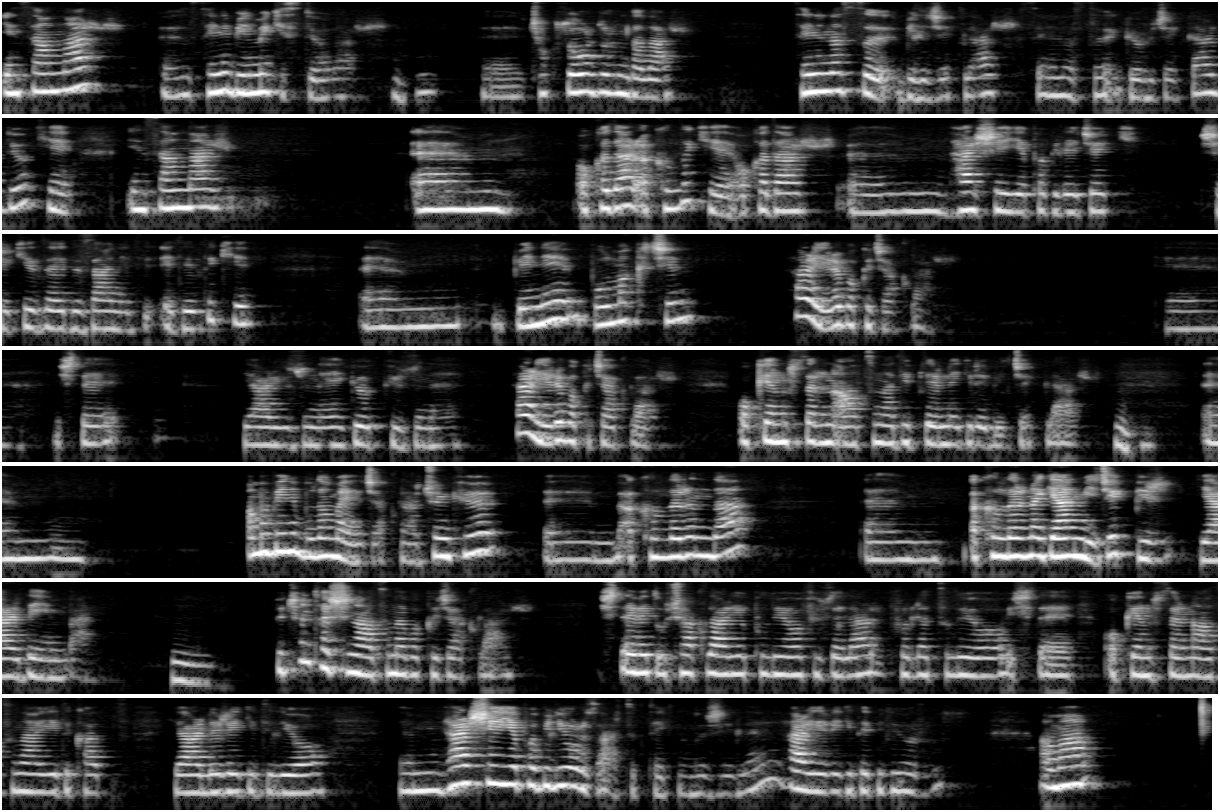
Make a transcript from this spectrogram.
insanlar e, seni bilmek istiyorlar. Hı hı. E, çok zor durumdalar. Seni nasıl bilecekler? Seni nasıl görecekler? Diyor ki insanlar e, o kadar akıllı ki, o kadar e, her şeyi yapabilecek şekilde dizayn edildi ki e, beni bulmak için her yere bakacaklar. E, işte yeryüzüne, gökyüzüne, her yere bakacaklar. Okyanusların altına, diplerine girebilecekler. Hı hı. E, Ama beni bulamayacaklar. Çünkü e, akıllarında e, akıllarına gelmeyecek bir yerdeyim ben. Hmm. Bütün taşın altına bakacaklar. İşte evet uçaklar yapılıyor, füzeler fırlatılıyor, işte okyanusların altına yedi kat yerlere gidiliyor. Her şeyi yapabiliyoruz artık teknolojiyle. Her yere gidebiliyoruz. Ama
